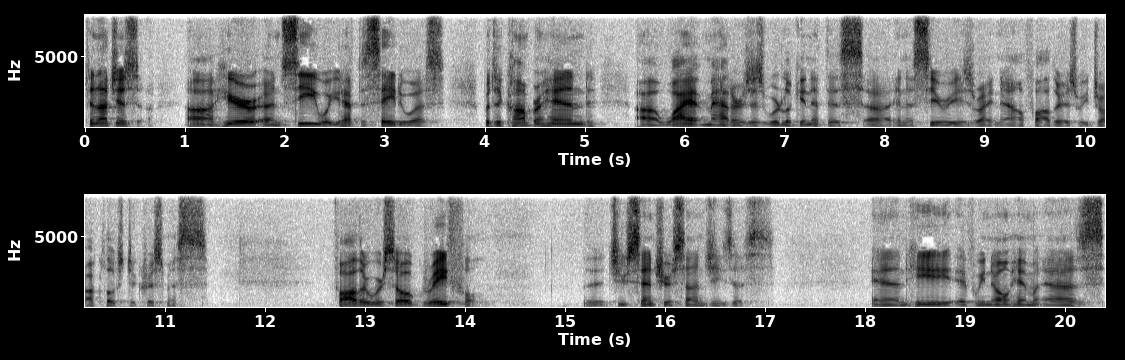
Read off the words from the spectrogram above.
to not just uh, hear and see what you have to say to us, but to comprehend uh, why it matters as we're looking at this uh, in a series right now, Father, as we draw close to Christmas. Father, we're so grateful that you sent your Son, Jesus and He, if we know Him as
